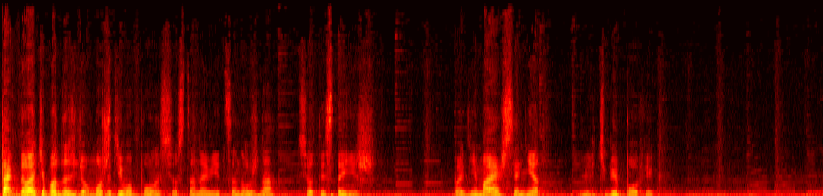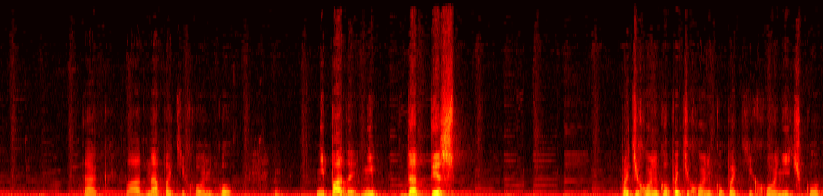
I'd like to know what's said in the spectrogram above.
Так, давайте подождем. Может ему полностью остановиться нужно? Все, ты стоишь. Поднимаешься, нет? Или тебе пофиг? Так, ладно, потихоньку. Не падай, не... Да ты ж... Потихоньку, потихоньку, потихонечку.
